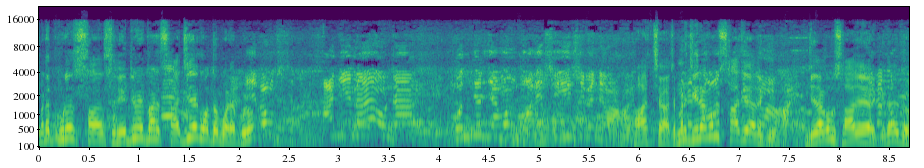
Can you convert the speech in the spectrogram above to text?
মানে পুরো রেডিমেড মানে সাজিয়ে কত পড়ে পুরো? হয়। আচ্ছা আচ্ছা মানে যেরকম সাজে আর কি যেরকম সাজে আর কি তাই তো?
